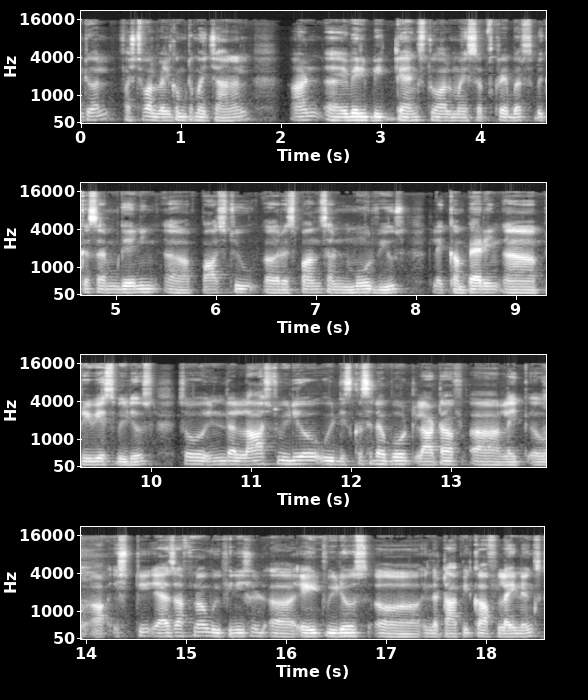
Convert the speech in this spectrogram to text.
to all. First of all, welcome to my channel and a very big thanks to all my subscribers because I'm gaining uh, positive uh, response and more views like comparing uh, previous videos. So in the last video we discussed about lot of uh, like uh, uh, as of now we finished eight videos in the topic of Linux.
